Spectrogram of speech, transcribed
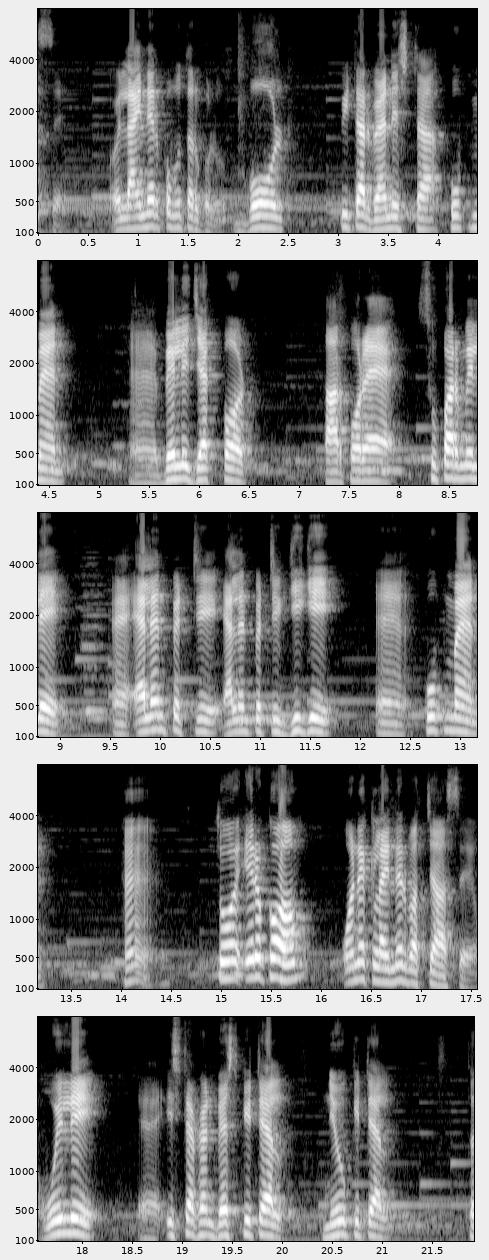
আছে। ওই লাইনের কবুতরগুলো, বোল্ট, পিটার ভ্যানিস্টা কুপম্যান বেলি জ্যাকপট, তারপরে সুপার মিলে অ্যালেন পেট্রি অ্যালেন পেট্রি গিগি কুপম্যান হ্যাঁ? তো এরকম অনেক লাইনের বাচ্চা আছে। Willi Stephen best kittel new kittel. তো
